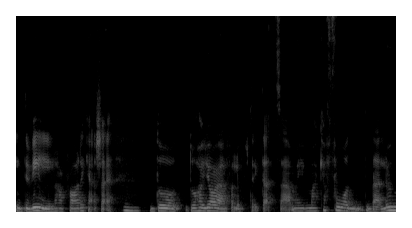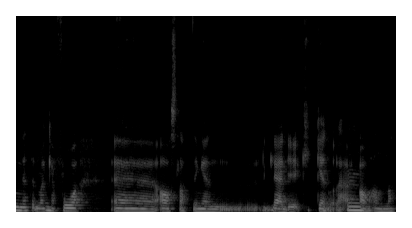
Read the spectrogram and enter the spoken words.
inte vill ha kvar det kanske. Mm. Då, då har jag i alla fall upptäckt att så här, men man kan få det där lugnet eller man Mm. kan få eh, avslappningen, glädjekicken och det här Mm. av annat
